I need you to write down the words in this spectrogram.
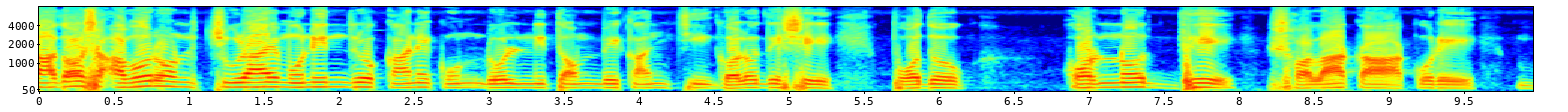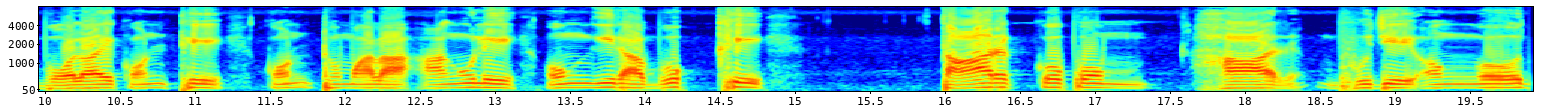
দ্বাদশ আভরণ চূড়ায় মনীন্দ্র কানে কুণ্ডল নিতম্বে কাঞ্চি গলদেশে পদক কর্ণধ্যে শলাকা করে বলয় কণ্ঠে, কণ্ঠমালা আঙুলে, অঙ্গিরা বক্ষে তার কোপম হার ভুজে অঙ্গদ,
